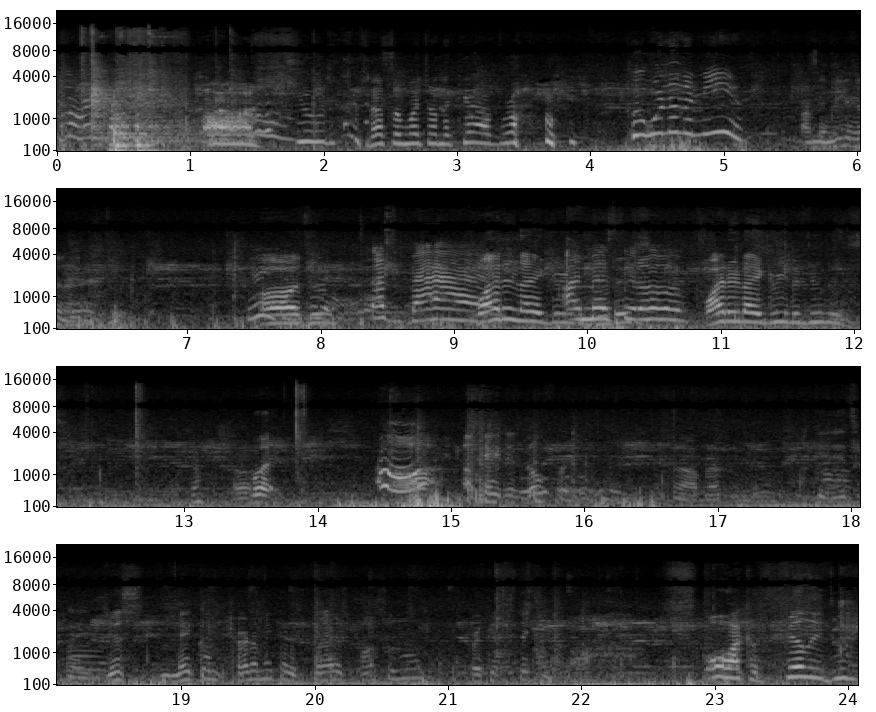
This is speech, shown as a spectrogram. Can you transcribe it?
Come on, rip off. Oh shoot. Not so much on the cap, bro. Put one on the knee. on the knees and her head. Oh, dude. That's bad. Why did I agree? I to do messed it up. Why did I agree to do this? What? Oh. Oh, okay, just go for it. Oh, bro. Okay, that's crazy. Just make them, try to make it as flat as possible. Break it sticky. Oh, I could feel it, dude.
